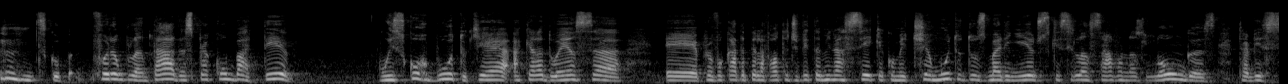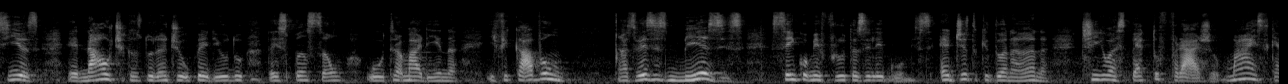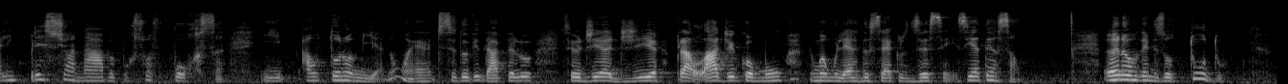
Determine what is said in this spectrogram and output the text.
desculpa, foram plantadas para combater o escorbuto, que é aquela doença é, provocada pela falta de vitamina C, que acometia muito dos marinheiros que se lançavam nas longas travessias é, náuticas durante o período da expansão ultramarina e ficavam às vezes meses sem comer frutas e legumes. É dito que Dona Ana tinha o um aspecto frágil, mas que ela impressionava por sua força e autonomia. Não é de se duvidar pelo seu dia a dia para lá de comum numa mulher do século XVI. E atenção, Ana organizou tudo,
